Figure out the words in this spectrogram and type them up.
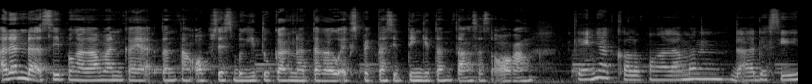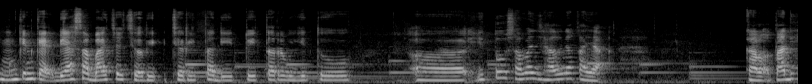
ada ndak sih pengalaman kayak tentang obses begitu karena terlalu ekspektasi tinggi tentang seseorang Kayaknya kalau pengalaman nggak ada sih. Mungkin kayak biasa baca ceri- cerita di Twitter begitu. Eh, itu sama halnya kayak kalau tadi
